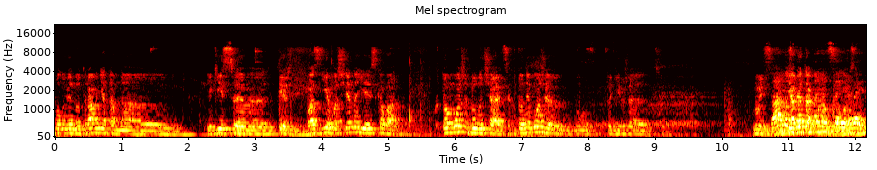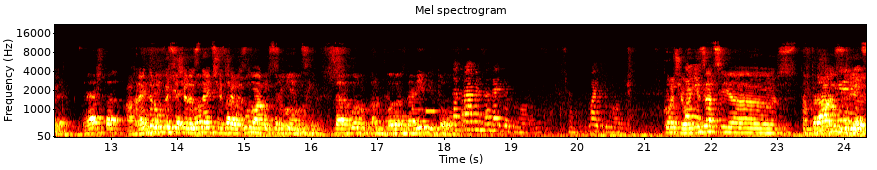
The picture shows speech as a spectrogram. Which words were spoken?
половину травня, там на е, якийсь е, тиждень. У вас є машина, є ескаватор. Хто може долучається, хто не може, ну тоді вже це. Ну Саме я би так це є грейдер. Решта А грейдером тоді через день чи через два всього. За рахунок орендарів і того. На травень за грейдер домовилися. Мають домовитися. Коротше, організація е, там Правильно. е,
